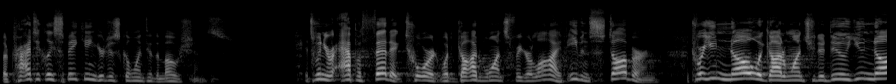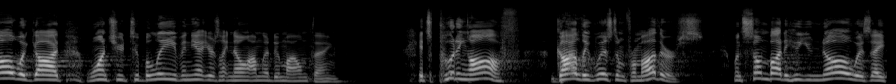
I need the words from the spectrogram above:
but practically speaking, you're just going through the motions. It's when you're apathetic toward what God wants for your life, even stubborn, to where you know what God wants you to do, you know what God wants you to believe, and yet you're just like, no, I'm going to do my own thing. It's putting off godly wisdom from others. When somebody who you know is a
